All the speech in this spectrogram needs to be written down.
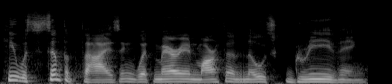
He was sympathizing with Mary and Martha and those grieving.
